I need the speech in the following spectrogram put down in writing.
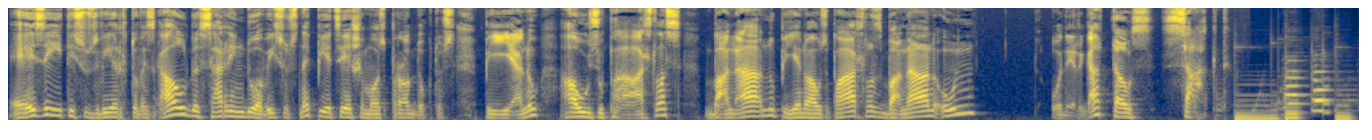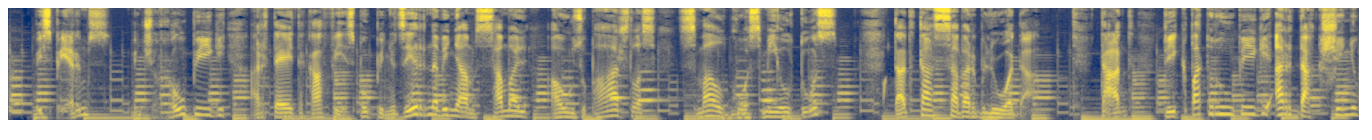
ezītis uz virtuves galda sarindo visus nepieciešamos produktus - pienu, auzu pārslas, banānu, pienu, auzu pārslas, banānu un. un ir gatavs sākt. Vispirms viņš rūpīgi ar tēta kafijas pupiņu dzirnaviņām samaļ auzu pārslas smalkos miltos, tad tās savar bļodā. Tad tikpat rūpīgi ar dakšiņu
